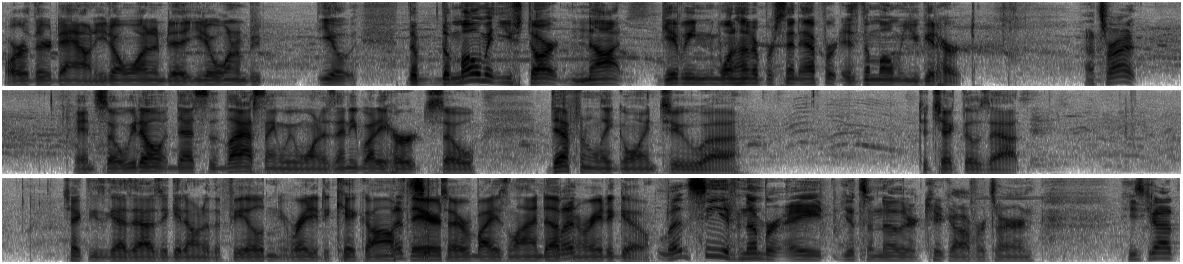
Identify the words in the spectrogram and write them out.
or they're down. You don't want them to you don't want them to you know, the the moment you start not giving 100% effort is the moment you get hurt. That's right. And so we don't that's the last thing we want is anybody hurt. So definitely going to uh, to check those out. Check these guys out as they get onto the field. You're ready to kick off Let's there, see- so everybody's lined up Let- and ready to go. Let's see if number eight gets another kickoff return. He's got.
